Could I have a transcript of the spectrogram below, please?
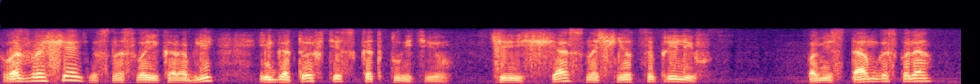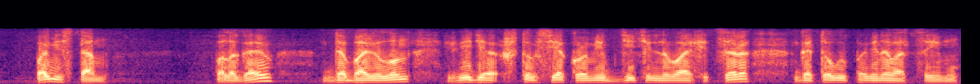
Возвращайтесь на свои корабли и готовьтесь к отплытию. Через час начнется прилив. По местам, господа, по местам. Полагаю, — добавил он, видя, что все, кроме бдительного офицера, готовы повиноваться ему.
